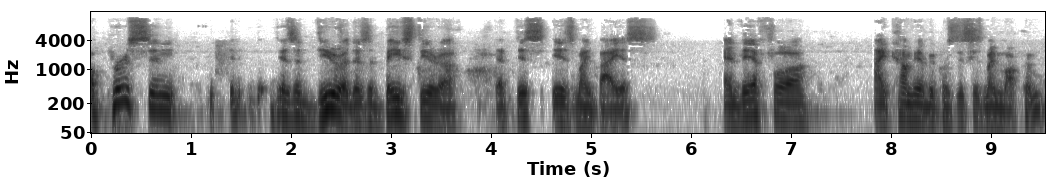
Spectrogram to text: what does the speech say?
a person, there's a dira, there's a base dira that this is my bias, and therefore I come here because this is my mokum,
